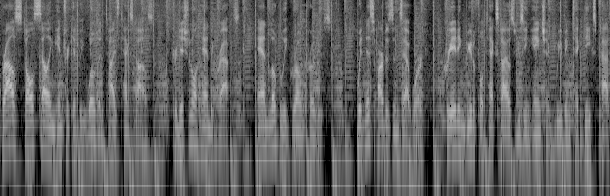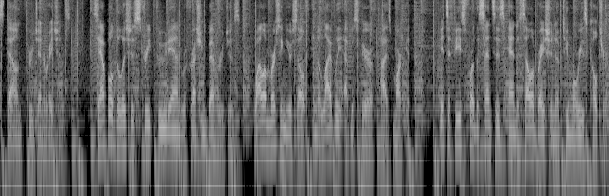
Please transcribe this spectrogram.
Browse stalls selling intricately woven Tais textiles, traditional handicrafts, and locally grown produce. Witness artisans at work, creating beautiful textiles using ancient weaving techniques passed down through generations. Sample delicious street food and refreshing beverages, while immersing yourself in the lively atmosphere of Tais Market. It's a feast for the senses and a celebration of Timorese culture.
